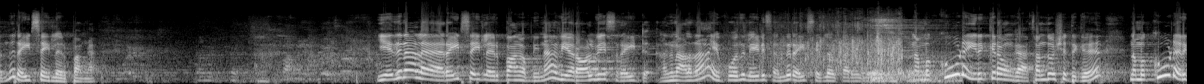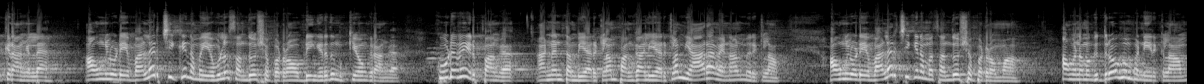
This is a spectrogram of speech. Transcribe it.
வந்து ரைட் சைடில் இருப்பாங்க. எதனால ரைட் சைடில் இருப்பாங்க அப்படின்னா வி ஆர் ஆல்வேஸ் ரைட் அதனால தான் எப்போதும் லேடிஸ் வந்து ரைட் சைடில் உட்கார நம்ம கூட இருக்கிறவங்க சந்தோஷத்துக்கு நம்ம கூட இருக்கிறாங்கல்ல அவங்களுடைய வளர்ச்சிக்கு நம்ம எவ்வளோ சந்தோஷப்படுறோம் அப்படிங்கிறது முக்கியங்கிறாங்க. கூடவே இருப்பாங்க. அண்ணன் தம்பியாக இருக்கலாம் பங்காளியாக இருக்கலாம் யாராக வேணாலும் இருக்கலாம். அவங்களுடைய வளர்ச்சிக்கு நம்ம சந்தோஷப்படுறோமா? அவங்க நமக்கு துரோகம் பண்ணியிருக்கலாம்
